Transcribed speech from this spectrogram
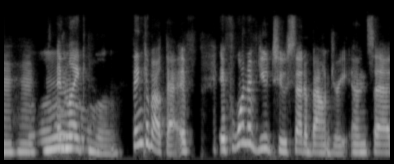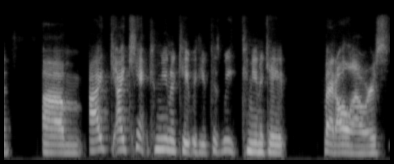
Mm-hmm. And, like, Mm. think about that if if one of you two set a boundary and said um i i can't communicate with you because we communicate at all hours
